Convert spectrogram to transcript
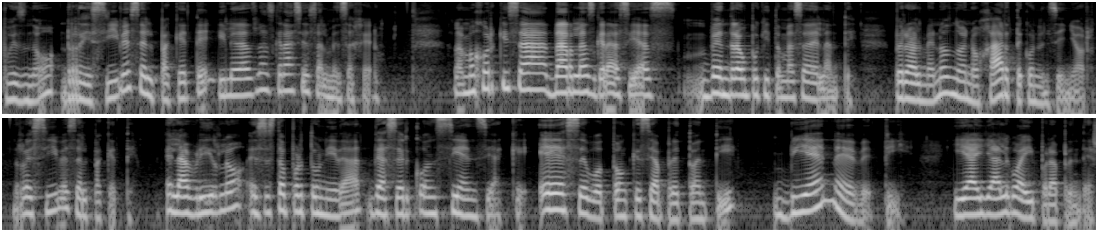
pues no, recibes el paquete y le das las gracias al mensajero. A lo mejor quizá dar las gracias vendrá un poquito más adelante, pero al menos no enojarte con el Señor. Recibes el paquete. El abrirlo es esta oportunidad de hacer conciencia que ese botón que se apretó en ti viene de ti y hay algo ahí por aprender.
